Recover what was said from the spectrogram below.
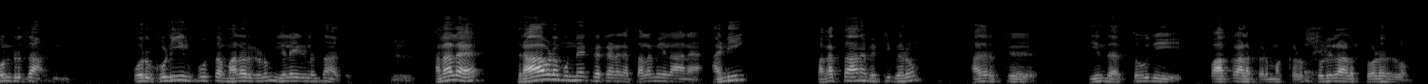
ஒன்று தான் ஒரு கொடியில் பூத்த மலர்களும் இலைகளும் தான் அது. அதனால் திராவிட முன்னேற்ற கழக தலைமையிலான அணி மகத்தான வெற்றி பெறும். அதற்கு இந்த தொகுதி வாக்காளர் பெருமக்களும் தொழிலாளர் தோழர்களும்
